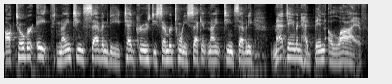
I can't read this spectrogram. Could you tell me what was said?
October 8th, 1970. Ted Cruz, December 22nd, 1970. Matt Damon had been alive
